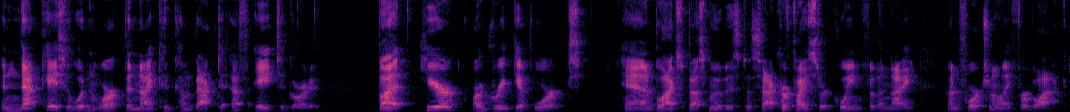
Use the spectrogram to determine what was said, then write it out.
in that case it wouldn't work. The knight could come back to f8 to guard it. But here our Greek gift works, and black's best move is to sacrifice their queen for the knight, unfortunately for black.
